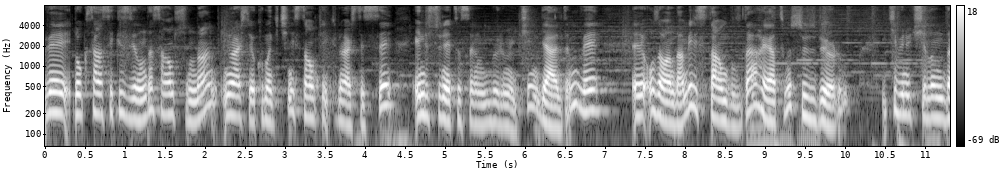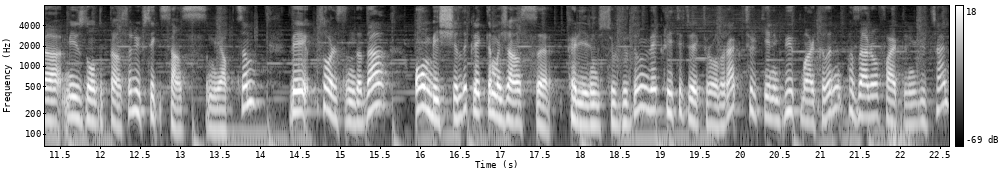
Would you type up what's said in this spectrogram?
Ve 98 yılında Samsun'dan üniversite okumak için İstanbul Teknik Üniversitesi Endüstri Tasarım bölümü için geldim. Ve e, o zamandan beri İstanbul'da hayatımı sürdürüyorum. 2003 yılında mezun olduktan sonra yüksek lisansımı yaptım. Ve sonrasında da 15 yıllık reklam ajansı kariyerimi sürdürdüm ve kreatif direktör olarak Türkiye'nin büyük markaların pazarlama faaliyetlerini yürüten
